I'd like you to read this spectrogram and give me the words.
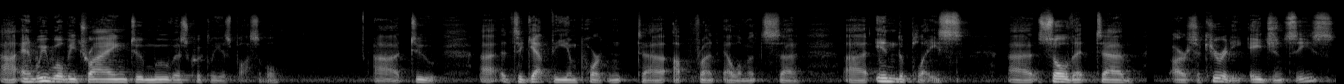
Uh, and we will be trying to move as quickly as possible uh, to, uh, to get the important uh, upfront elements uh, uh, into place so that our security agencies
